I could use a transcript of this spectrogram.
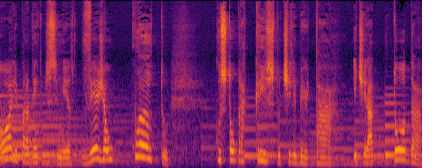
olhe para dentro de si mesmo, veja o quanto custou para Cristo te libertar e tirar toda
